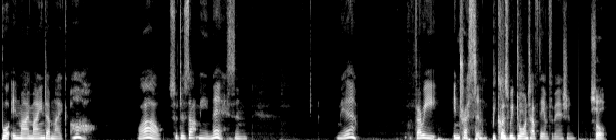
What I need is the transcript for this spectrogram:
But in my mind, I'm like, oh, wow. So does that mean this? And yeah, very interesting because we don't have the information. So,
